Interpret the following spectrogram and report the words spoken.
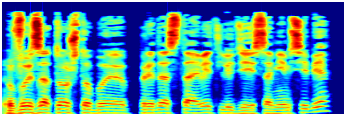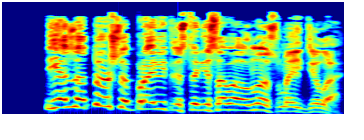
«Вы за то, чтобы предоставить людей самим себе?» «Я за то, чтобы правительство не совало нос в мои дела.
